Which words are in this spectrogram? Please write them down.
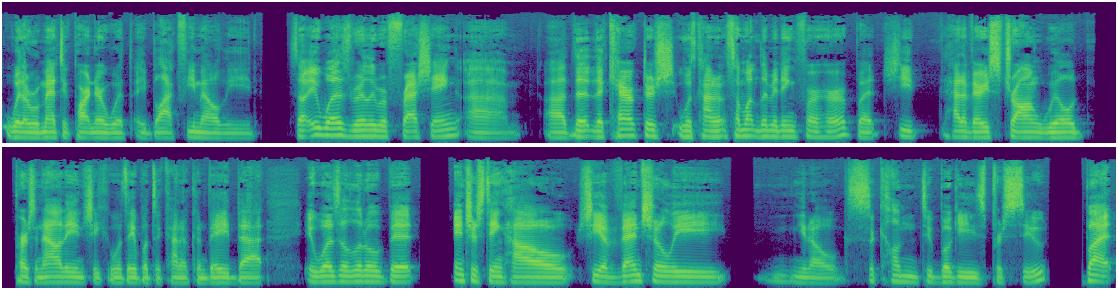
with a romantic partner with a black female lead. So it was really refreshing. Um, uh, the the character was kind of somewhat limiting for her, but she had a very strong willed personality, and she was able to kind of convey that. It was a little bit interesting how she eventually, you know, succumbed to Boogie's pursuit. But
